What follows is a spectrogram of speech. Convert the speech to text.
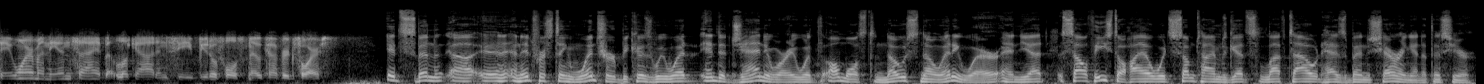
stay warm on the inside, but look out and see beautiful snow-covered forests. It's been uh, an interesting winter because we went into January with almost no snow anywhere, and yet Southeast Ohio, which sometimes gets left out, has been sharing in it this year.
